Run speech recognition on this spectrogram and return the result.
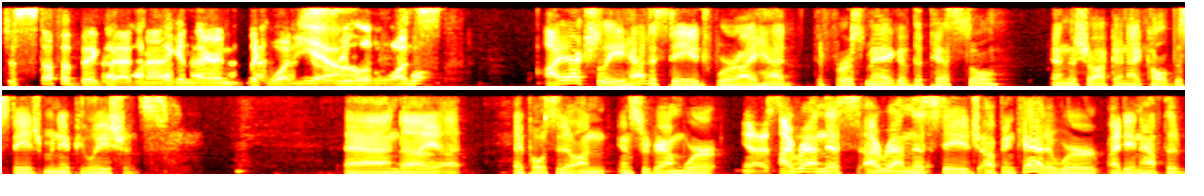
Just stuff a big bad mag in there and like what? You Yeah. gotta reload once. Well- I actually had a stage where I had the first mag of the pistol and the shotgun. I called the stage manipulations, and I I I posted it on Instagram where yeah, I, I ran this I ran this stage up in Canada where I didn't have to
